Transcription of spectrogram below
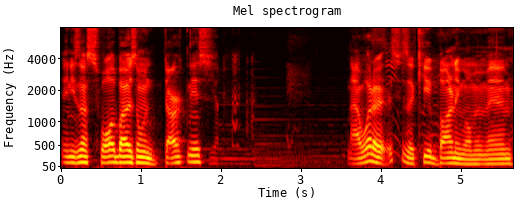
And he's not swallowed by his own darkness. Nah what a this is a cute bonding moment man.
